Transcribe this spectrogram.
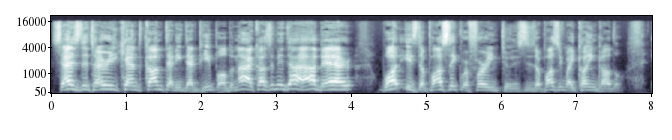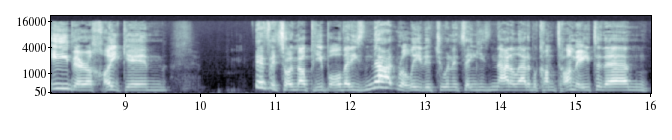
Says the Torah can't come to any dead people. What is the pasuk referring to? This is a pasuk by Kohen Gadol. Iber if it's talking about people that he's not related to and it's saying he's not allowed to become tamei to them,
